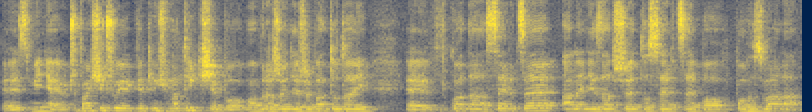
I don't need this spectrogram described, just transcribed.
e, zmieniają. Czy Pan się czuje jak w jakimś Matrixie, bo mam wrażenie, że Pan tutaj e, wkłada serce, ale nie zawsze to serce po, pozwala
